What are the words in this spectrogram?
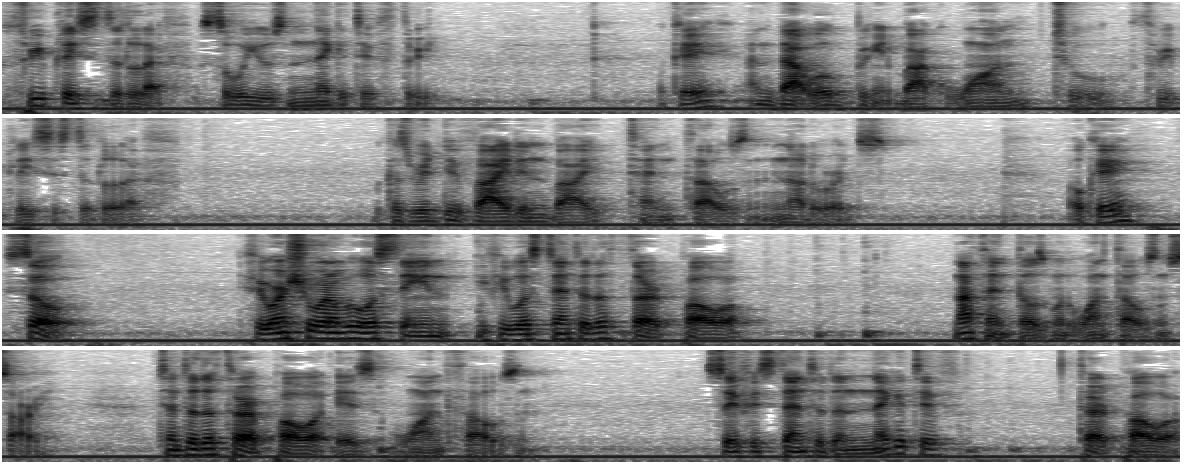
three places to the left. So we use negative 3. Okay, and that will bring it back one, two, three places to the left. Because we're dividing by 10,000 in other words. Okay, so if you weren't sure what I was saying, if it was 10 to the third power, not 10,000, but 1,000, sorry. 10 to the third power is 1,000. So if it's 10 to the negative third power,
